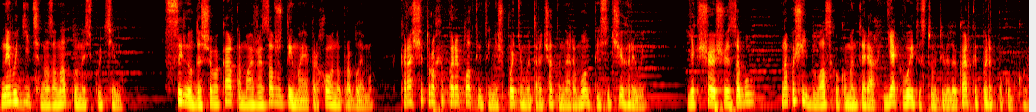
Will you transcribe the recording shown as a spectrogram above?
Не ведіться на занадто низьку ціну. Сильно дешева карта майже завжди має приховану проблему. Краще трохи переплатити, ніж потім витрачати на ремонт тисячі гривень. Якщо я щось забув, напишіть, будь ласка, у коментарях, як ви тестуєте відеокарти перед покупкою.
